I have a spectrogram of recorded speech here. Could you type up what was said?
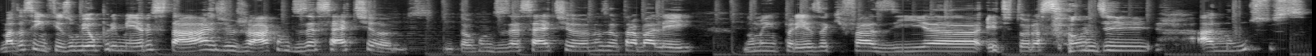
mas assim, fiz o meu primeiro estágio já com 17 anos. Então, com 17 anos, eu trabalhei numa empresa que fazia editoração de anúncios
